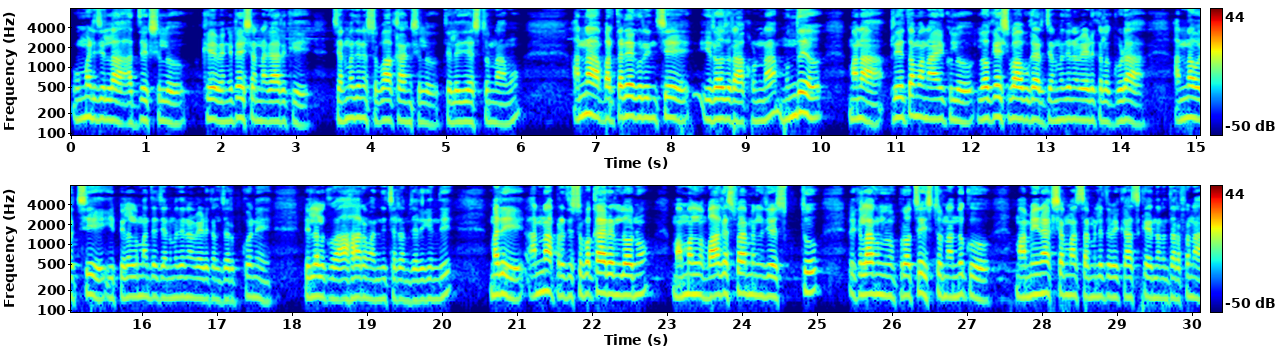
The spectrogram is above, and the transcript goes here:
ఉమ్మడి జిల్లా అధ్యక్షులు కె. వెంకటేష్ అన్న గారికి జన్మదిన శుభాకాంక్షలు తెలియజేస్తున్నాము. అన్న బర్త్డే గురించే ఈరోజు రాకుండా ముందు మన ప్రియతమ నాయకులు లోకేష్ బాబు గారి జన్మదిన వేడుకలకు కూడా అన్న వచ్చి ఈ పిల్లల మధ్య జన్మదిన వేడుకలు జరుపుకొని పిల్లలకు ఆహారం అందించడం జరిగింది. మరి అన్న ప్రతి శుభకార్యంలోనూ మమ్మల్ని భాగస్వామ్యం చేస్తూ వికలాంగులను ప్రోత్సహిస్తున్నందుకు మా మీనాక్షమ్మ సమ్మిళిత వికాస్ కేంద్రం తరఫున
